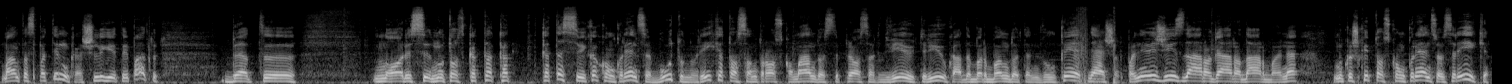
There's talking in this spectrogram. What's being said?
Man tas patinka, aš lygiai taip pat. Bet e, norisi, nu, tos, kad, kad, kad ta sveika konkurencija būtų, nu, reikia tos antros komandos stiprios ar dviejų, trijų, ką dabar bando ten Vilkai atnešti, ar panevežys daro gerą darbą, ne? Nu, kažkaip tos konkurencijos reikia.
